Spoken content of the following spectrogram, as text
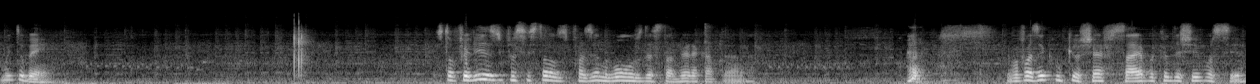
Muito bem. Estou feliz de que você está fazendo bom uso desta velha katana. eu vou fazer com que o chefe saiba que eu deixei você.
